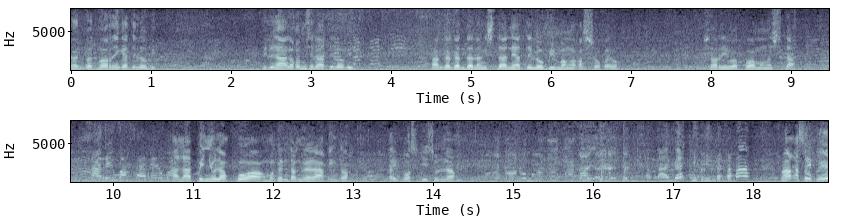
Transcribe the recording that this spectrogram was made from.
Yan, good morning Ate Luby. Bili na kami sila Ate Luby. Ang gaganda ng isda ni Ate Luby mga kasuke oh. Sariwa po ang mga isda. Sarewa, sarewa. Hanapin nyo lang po ang magandang lalaking to. Kay Boss Jason lang. Mga kano, mga katagay. Ay, ay, ay. Katagay. Mga kasuki.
